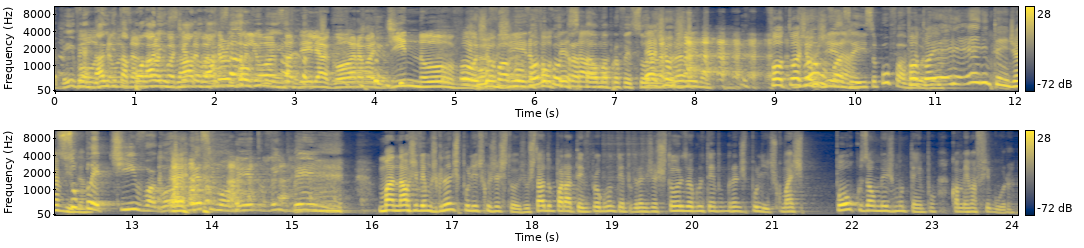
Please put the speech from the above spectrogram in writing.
É bem verdade que está polarizado lá o desenvolvimento. dele agora, mas de novo. Ô, Georgina, vamos contratar uma professora. É a Georgina. Faltou a Georgina. Vamos fazer isso, por favor. Faltou, ele, ele, entende a vida. Supletivo agora, é. nesse momento, vem bem. Manaus tivemos grandes políticos gestores. O estado do Pará teve por algum tempo grandes gestores, por algum tempo grandes políticos, mas poucos ao mesmo tempo com a mesma figura.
